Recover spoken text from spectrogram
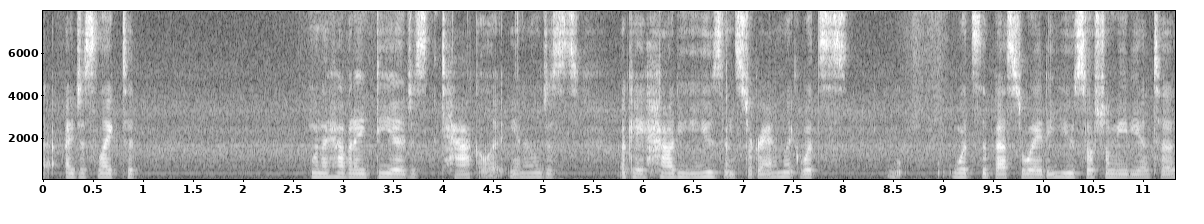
I, I just like to when i have an idea just tackle it you know just okay how do you use instagram? Like what's what's the best way to use social media to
